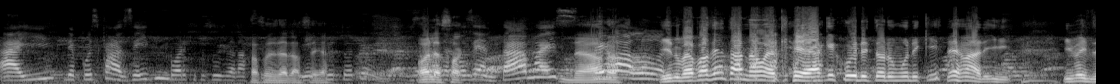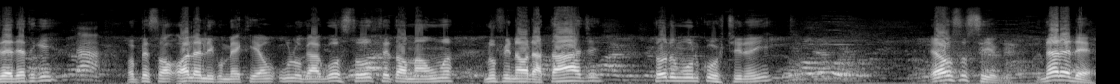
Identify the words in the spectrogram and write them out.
Aí, depois casei e vim embora aqui para São José da Pra Serra. São José da Serra. Olha só. aposentar, mas Não, tem não. E não vai aposentar não, é que é a que cuida de todo mundo aqui, né Maria? E vai dizer dentro aqui? Tá. Ô pessoal, olha ali como é que é um lugar gostoso pra você tomar uma no final da tarde. Todo mundo curtindo aí. É um sossego, né Dedé?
